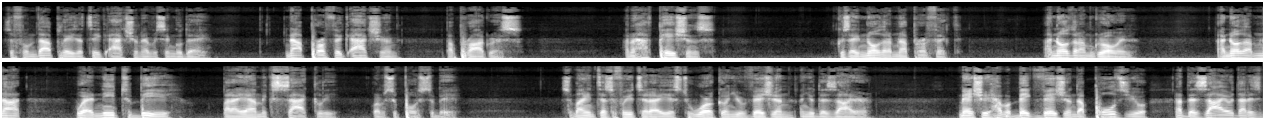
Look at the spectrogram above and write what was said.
So from that place, I take action every single day. Not perfect action, but progress. And I have patience because I know that I'm not perfect. I know that I'm growing. I know that I'm not where I need to be, but I am exactly where I'm supposed to be. So my intention for you today is to work on your vision and your desire. Make sure you have a big vision that pulls you, a desire that is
